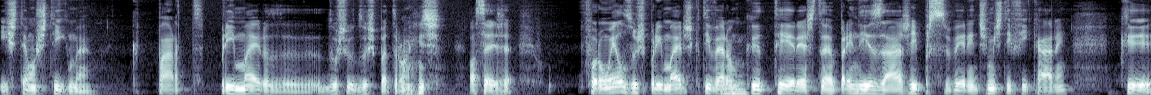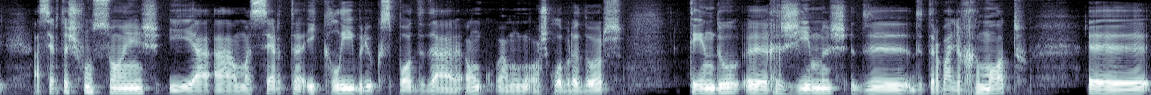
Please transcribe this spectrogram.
Isto é um estigma que parte primeiro de, dos, dos patrões, ou seja, foram eles os primeiros que tiveram uhum. que ter esta aprendizagem e perceberem, desmistificarem que há certas funções e há, há uma certa equilíbrio que se pode dar a um, a um, aos colaboradores tendo uh, regimes de, de trabalho remoto, uh,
